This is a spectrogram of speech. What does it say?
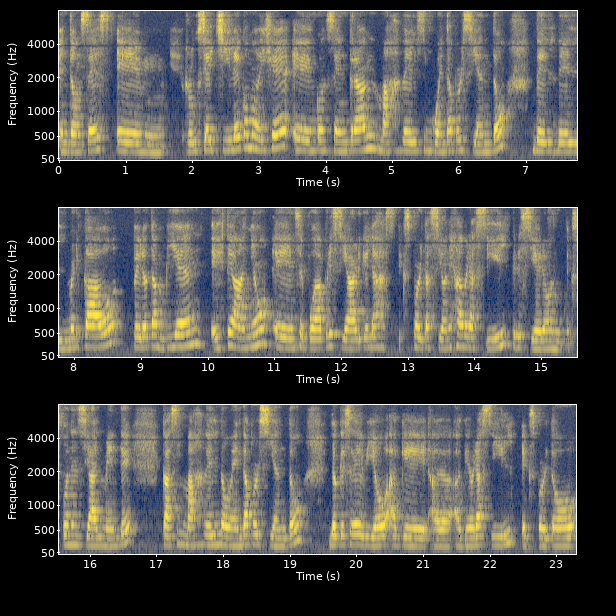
Entonces, Rusia y Chile, como dije, concentran más del 50% del, mercado pero también este año eh, se puede apreciar que las exportaciones a Brasil crecieron exponencialmente, casi más del 90%, lo que se debió a que, a, que Brasil exportó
